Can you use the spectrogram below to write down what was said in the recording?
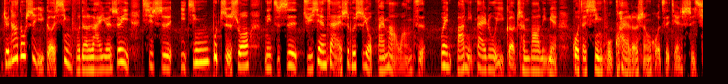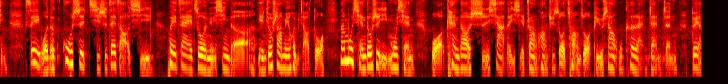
我觉得它都是一个幸福的来源。所以，其实已经不止说你只是局限在是不是有白马王子。会把你带入一个城堡里面，过着幸福快乐生活这件事情。所以我的故事其实，在早期会在做女性的研究上面会比较多。那目前都是以目前我看到时下的一些状况去做创作，比如像乌克兰战争对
